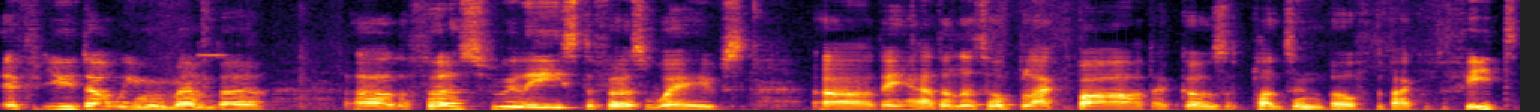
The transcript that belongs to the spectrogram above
if you don't remember, uh, the first release, the first waves, uh, they had a little black bar that goes plugs in both the back of the feet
